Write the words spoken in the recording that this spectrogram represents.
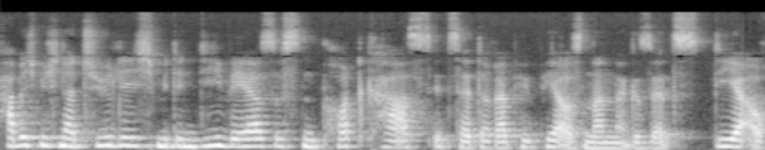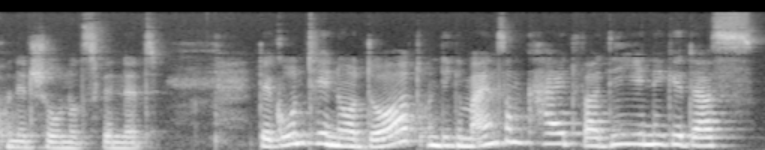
habe ich mich natürlich mit den diversesten Podcasts etc. pp. auseinandergesetzt, die ihr auch in den Shownotes findet. Der Grundtenor dort und die Gemeinsamkeit war diejenige, dass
